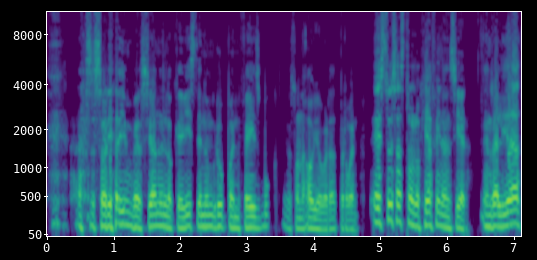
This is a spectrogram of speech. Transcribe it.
asesoría de inversión en lo que viste en un grupo en Facebook. Eso suena obvio, ¿verdad? Pero bueno, esto es astrología financiera. En realidad,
